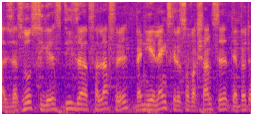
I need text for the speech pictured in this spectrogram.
Also das Lustige ist, dieser Falafel, wenn ihr längs geht, das ist auf der Schanze, der wird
